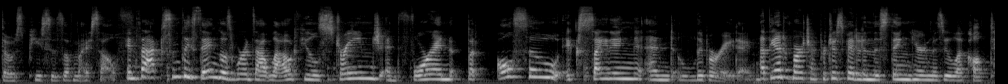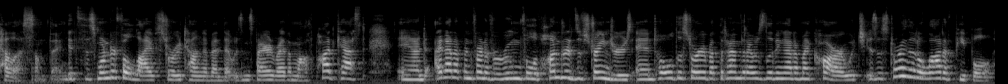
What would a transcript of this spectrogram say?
those pieces of myself. In fact, simply saying those words out loud feels strange and foreign, but also exciting and liberating. At the end of March, I participated in this thing here in Missoula called Tell Us Something. It's this wonderful live storytelling event that was inspired by the Moth podcast, and I got up in front of a room full of hundreds of strangers and told a story about the time that I was living out of my car, which is a story that a lot of people,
